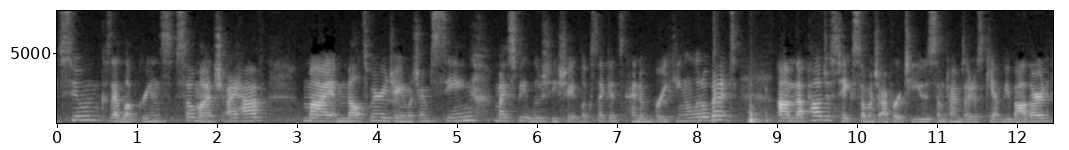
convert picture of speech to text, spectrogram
soon because I love greens so much. I have my Melt Mary Jane, which I'm seeing my Sweet Lucy shade. Looks like it's kind of breaking a little bit. Um, that palette just takes so much effort to use. Sometimes I just can't be bothered.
